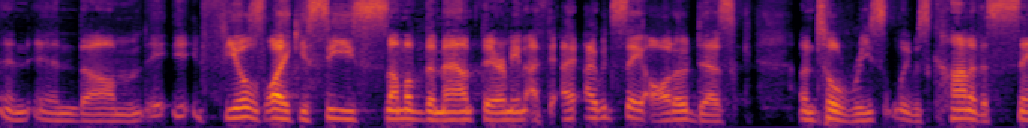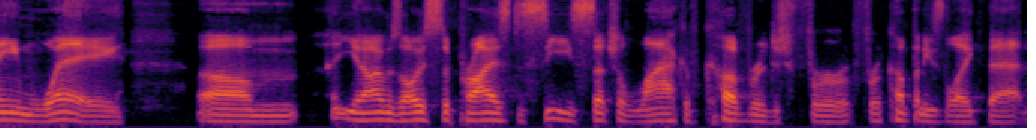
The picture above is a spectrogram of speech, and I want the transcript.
and and um, it, it feels like you see some of them out there. I mean, I th- I would say Autodesk until recently was kind of the same way. Um, you know, I was always surprised to see such a lack of coverage for for companies like that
